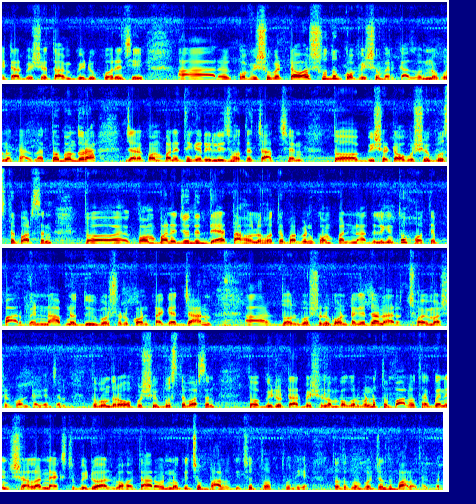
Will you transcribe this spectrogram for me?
এটার বিষয়ে তো আমি ভিডিও করেছি। আর কফি শপেরটাও শুধু কফি শপের কাজ, অন্য কোনো কাজ না। তো বন্ধুরা, যারা কোম্পানি থেকে রিলিজ হতে চাচ্ছেন, তো বিষয়টা অবশ্যই বুঝতে পারছেন। তো কোম্পানি যদি দেয়, তাহলে হতে পারবেন। কোম্পানি না দিলে কিন্তু হতে পারবেন না। আপনার দুই বছরের কন্ট্রাক্টে যান আর দশ বছরের কন্ট্রাক্টে যান আর ছয় মাসের কন্ট্রাক্টে যান। তো বন্ধুরা, অবশ্যই বুঝতে পারছেন। তো ভিডিওটা আর বেশি লম্বা করবেন না। তো ভালো থাকবেন। ইনশাল্লাহ নেক্সট ভিডিও আসবে হয়তো আর অন্য কিছু, ভালো কিছু তথ্য নিয়ে। ততক্ষণ পর্যন্ত ভালো থাকবেন।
